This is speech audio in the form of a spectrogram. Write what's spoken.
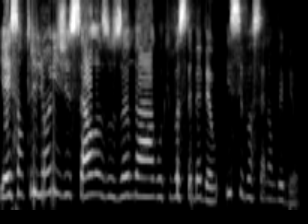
E aí são trilhões de células usando a água que você bebeu. E se você não bebeu?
